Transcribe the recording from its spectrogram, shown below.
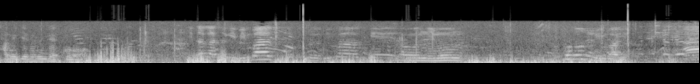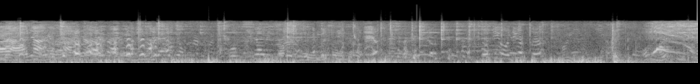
자매계를 맺고 이따가 저기 민박 그 민박계 사원님은 포도주 민박이야. 아 아니야 아니야 아니야. 이것만 부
